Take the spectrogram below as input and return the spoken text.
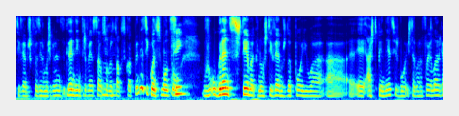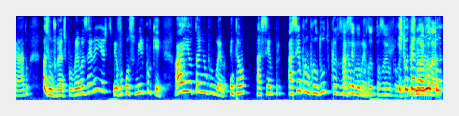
tivemos que fazer uma grande, grande intervenção sobre uhum. a toxicodependência e quando se montou o, o, grande sistema que nós tivemos de apoio a, a, a, às dependências, bom, isto agora foi alargado, mas um dos grandes problemas era este, eu vou consumir porquê? Ah, eu tenho um problema. Então, há sempre, há sempre um produto para resolver há sempre o problema. Um produto para resolver o problema. Isto até no é luto,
